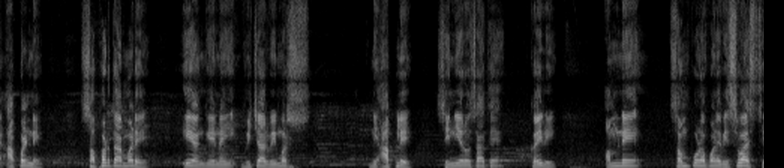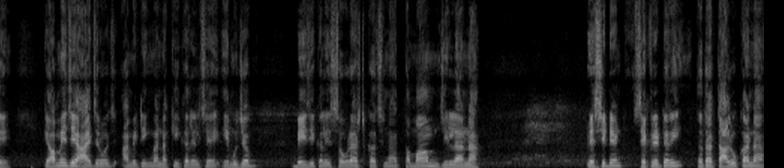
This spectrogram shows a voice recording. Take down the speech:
આપણને સફળતા મળે એ અંગેની વિચાર વિમર્શની આપલે સિનિયરો સાથે કરી. અમને સંપૂર્ણપણે વિશ્વાસ છે કે અમે જે આજ રોજ આ મિટિંગમાં નક્કી કરેલ છે એ મુજબ બેઝિકલી સૌરાષ્ટ્ર કચ્છના તમામ જિલ્લાના પ્રેસિડેન્ટ સેક્રેટરી તથા તાલુકાના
